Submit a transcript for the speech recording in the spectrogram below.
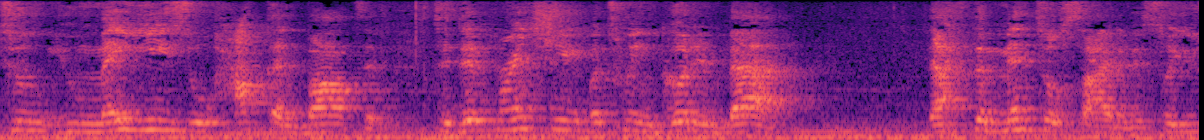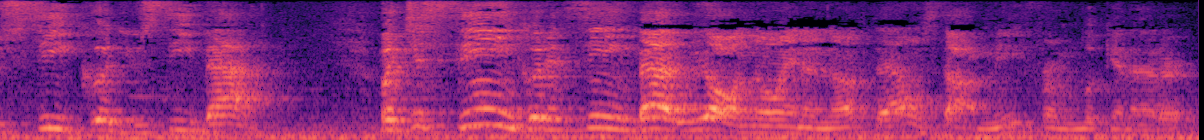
to يميزوا haq and batil to differentiate between good and bad. That's the mental side of it. So you see good, you see bad. But just seeing good and seeing bad, we all know ain't enough. That don't stop me from looking at her.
